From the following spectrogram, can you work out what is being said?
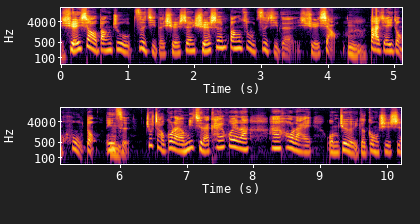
学校帮助自己的学生，学生帮助自己的学校。嗯，大家一种。互动，因此就找过来，我们一起来开会啦。啊，后来我们就有一个共识是，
